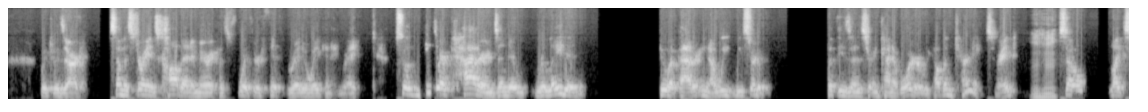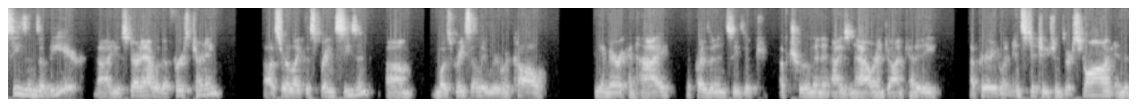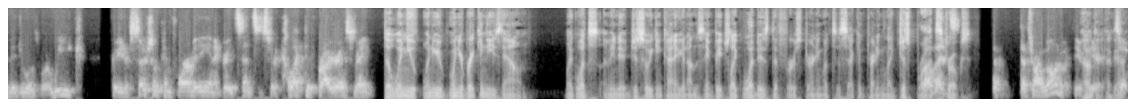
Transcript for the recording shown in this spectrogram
which was our some historians call that America's fourth or fifth great awakening, right? So these are patterns and they're related to a pattern. You know, we, we sort of put these in a certain kind of order. We call them turnings, right? Mm-hmm. So, like seasons of the year, uh, you start out with a first turning, uh, sort of like the spring season. Um, most recently, we recall the American High, the presidencies of, of Truman and Eisenhower and John Kennedy, a period when institutions were strong, individuals were weak, period of social conformity and a great sense of sort of collective progress, right? So when you when you when you're breaking these down, like what's I mean, just so we can kind of get on the same page, like what is the first turning? What's the second turning? Like just broad well, that's, strokes. That's where I'm going with you. Okay, here. okay. So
